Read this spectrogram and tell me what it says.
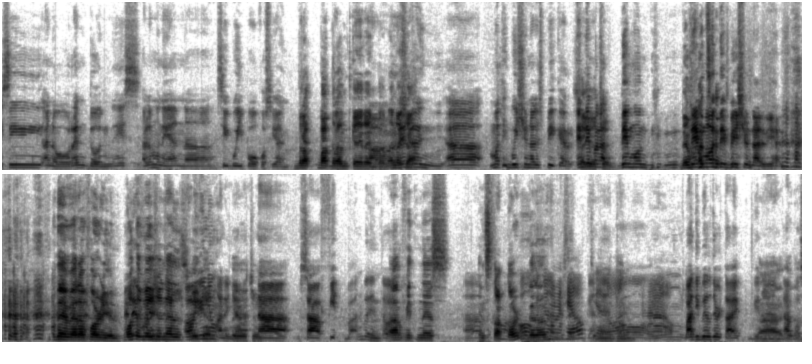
si, ano, Rendon is, alam mo na yan, na si Boy Focus yan. Back, background kay Rendon. Ah, ano siya? Rendon, ah, motivational speaker. Sa Hindi pala, YouTube. demon, demotivational yan. Hindi, pero for real. For Motivational real. Oh, speaker. yun yung ano niya, YouTube. na sa fit ba? Ano ba yun? Mm, tawag? ang fitness, Ah, Instructor? Ganon? ganun, Mga health, ganun. ganon? Oo, Ah, okay. bodybuilder type, ganun. Ah, Tapos.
